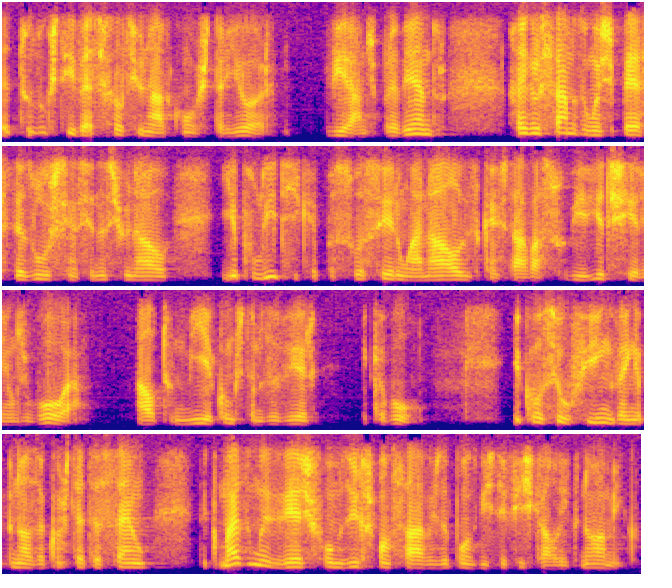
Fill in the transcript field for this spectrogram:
a tudo o que estivesse relacionado com o exterior. Virámos para dentro, regressámos a uma espécie de adolescência nacional e a política passou a ser uma análise de quem estava a subir e a descer em Lisboa. A autonomia, como estamos a ver, acabou. E com o seu fim vem a penosa constatação de que mais uma vez fomos irresponsáveis do ponto de vista fiscal e económico.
